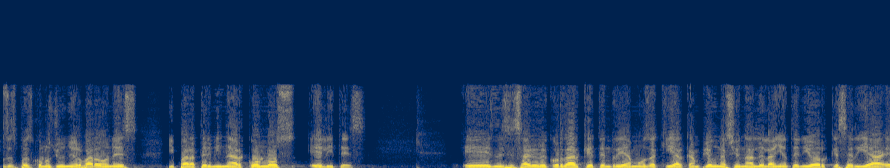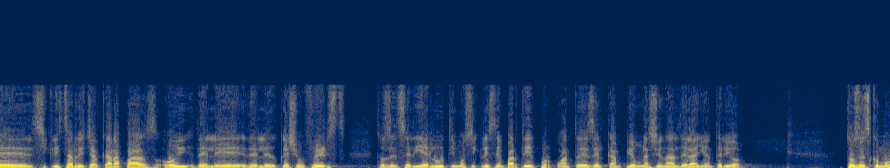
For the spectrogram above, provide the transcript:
después con los junior varones y para terminar con los élites. Es necesario recordar que tendríamos aquí al campeón nacional del año anterior, que sería el ciclista Richard Carapaz, hoy del, del Education First. Entonces él sería el último ciclista en partir por cuanto es el campeón nacional del año anterior. Entonces, como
